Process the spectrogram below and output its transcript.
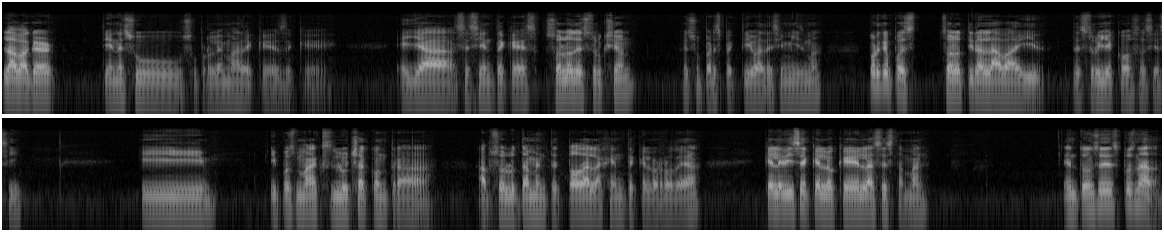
Lava Girl tiene su, su problema de que es de que ella se siente que es solo destrucción, es su perspectiva de sí misma, porque pues solo tira lava y destruye cosas y así. Y, y pues Max lucha contra absolutamente toda la gente que lo rodea, que le dice que lo que él hace está mal. Entonces, pues nada,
